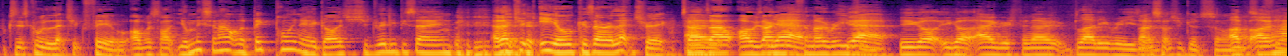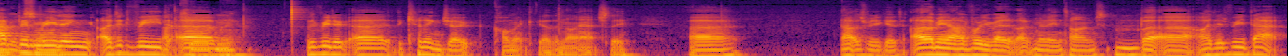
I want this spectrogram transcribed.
because it's called Electric Feel. I was like, you're missing out on a big point here, guys. You should really be saying Electric Eel because they're electric. Turns Um, out I was angry yeah, for no reason. Yeah, you got you got angry for no bloody reason. That's such a good song. I've I have been song. reading. I did read. Um. I did read a, uh, the Killing Joke comic the other night. Actually, uh, that was really good. I, I mean, I've already read it like a million times, Mm. but uh, I did read that,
